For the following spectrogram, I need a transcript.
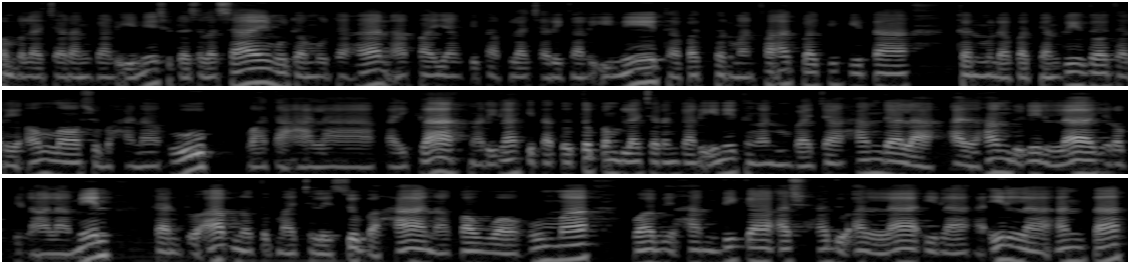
pembelajaran kali ini sudah selesai. Mudah-mudahan apa yang kita pelajari kali ini dapat bermanfaat bagi kita dan mendapatkan ridho dari Allah Subhanahu wa taala. Baiklah, marilah kita tutup pembelajaran kali ini dengan membaca hamdalah alhamdulillahirabbil alamin dan doa penutup majelis subhanakallahumma wa bihamdika asyhadu an la ilaha illa anta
